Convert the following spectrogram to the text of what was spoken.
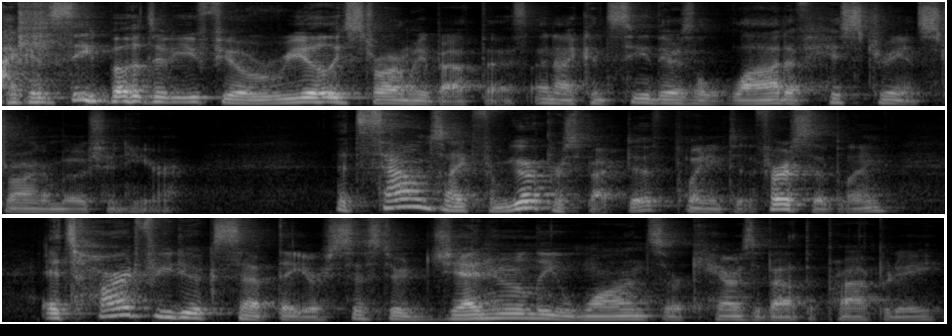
I can see both of you feel really strongly about this, and I can see there's a lot of history and strong emotion here. It sounds like from your perspective, pointing to the first sibling, it's hard for you to accept that your sister genuinely wants or cares about the property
